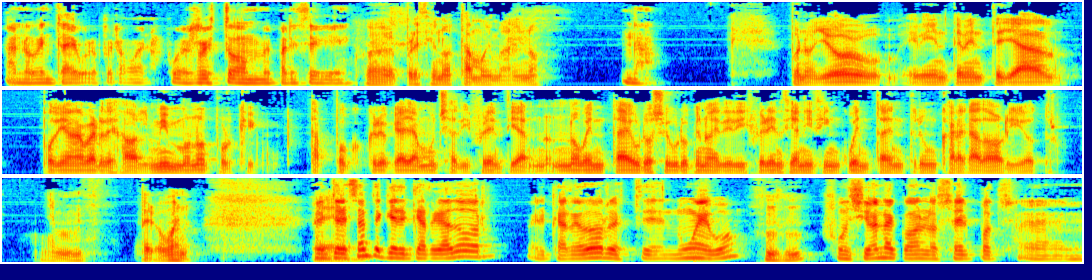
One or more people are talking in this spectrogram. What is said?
a 90 euros, pero bueno, pues el resto me parece que... Bueno, el precio no está muy mal, ¿no? No. Bueno, yo evidentemente ya podían haber dejado el mismo, ¿no? Porque tampoco creo que haya mucha diferencia. 90 euros seguro que no hay de diferencia ni 50 entre un cargador y otro. Em, pero bueno. Lo interesante es que el cargador, el cargador este nuevo, funciona con los AirPods eh,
